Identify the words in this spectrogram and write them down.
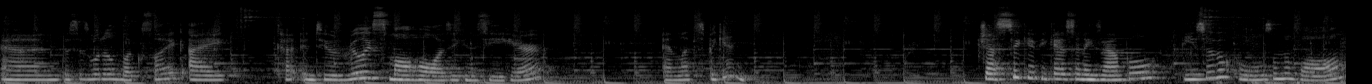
And this is what it looks like. I cut into a really small hole as you can see here. And let's begin. Just to give you guys an example, these are the holes on the wall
